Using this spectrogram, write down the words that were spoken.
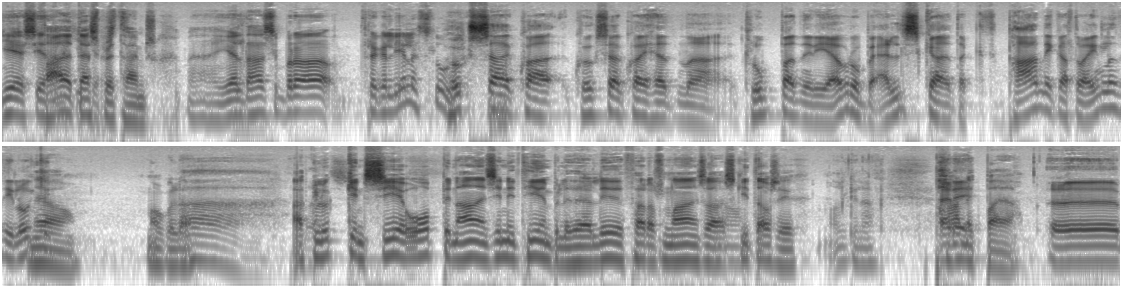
Ég sé það er ekki desperate time sko. Nei, Ég held að það sé bara frekar lélegt slúður. Hugsaði hvað, hugsaði hvað hérna klubbarnir í Evrópu elska þetta panik alltaf á Englandi í lókin Já, mákulega ah, að glugginn sé opinn aðeins inn í tíðinbili þegar liðið fara svona aðeins að skýta á sig. Algjörlega. Panikbæja. Uh,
